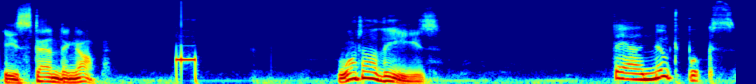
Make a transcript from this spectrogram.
He's standing up. What are these? They're notebooks.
